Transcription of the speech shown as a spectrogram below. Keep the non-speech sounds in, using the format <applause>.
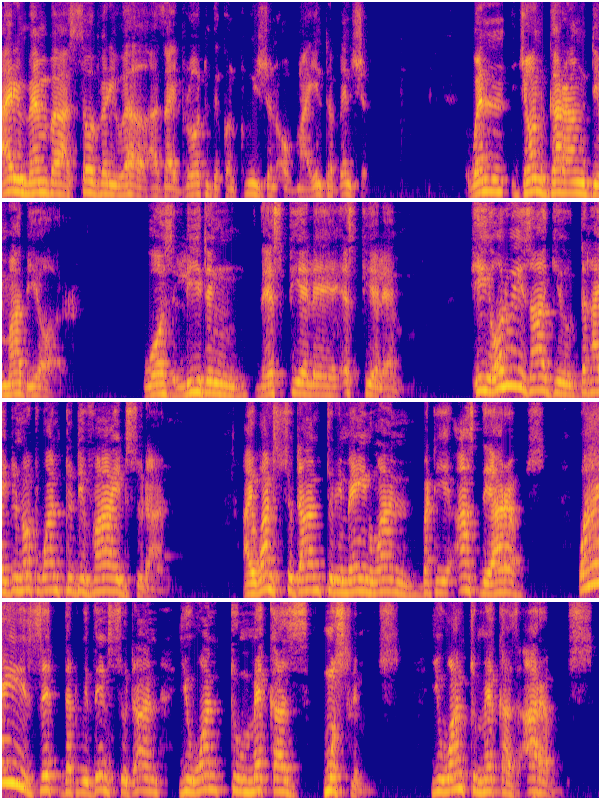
I remember so very well as I draw to the conclusion of my intervention, when John Garang de Mabior was leading the SPLA, SPLM, he always argued that I do not want to divide Sudan. I want Sudan to remain one, but he asked the Arabs, why is it that within Sudan you want to make us Muslims? You want to make us Arabs?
